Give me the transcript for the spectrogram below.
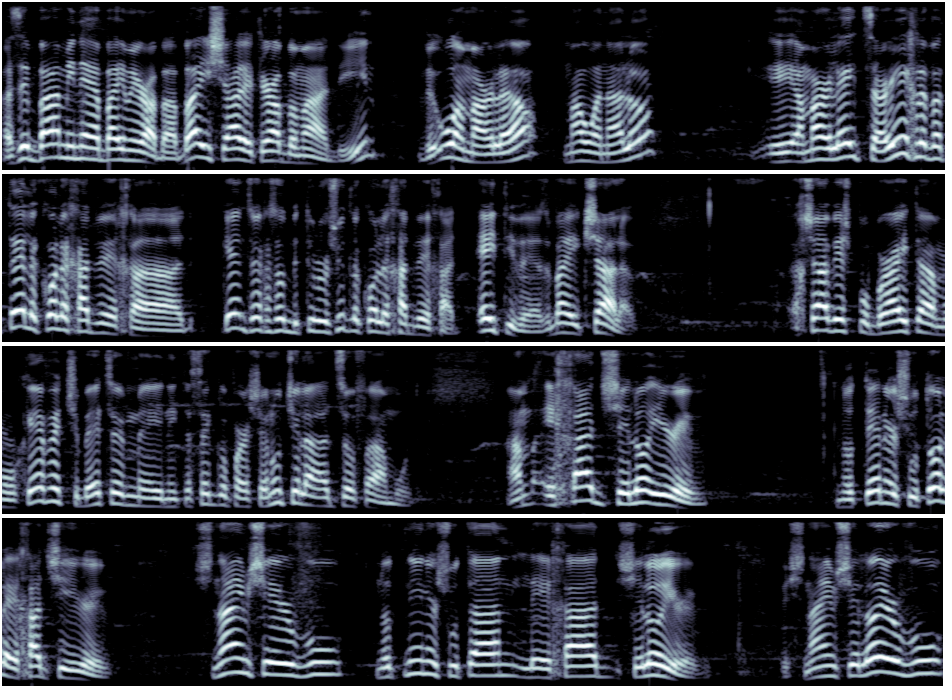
אז זה בא מיני אביי מרבא. אביי שאל את רבא מה הדין, והוא אמר לו, מה הוא ענה לו? אה, אמר לי צריך לבטל לכל אחד ואחד, כן צריך לעשות ביטול רשות לכל אחד ואחד, אייטיבי, אז בא הקשה עליו. עכשיו יש פה ברייתא מורכבת שבעצם אה, נתעסק בפרשנות שלה עד סוף העמוד. אחד שלא עירב, נותן רשותו לאחד שעירב. שניים שעירבו, נותנים רשותן לאחד שלא עירב. ושניים שלא ערבו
